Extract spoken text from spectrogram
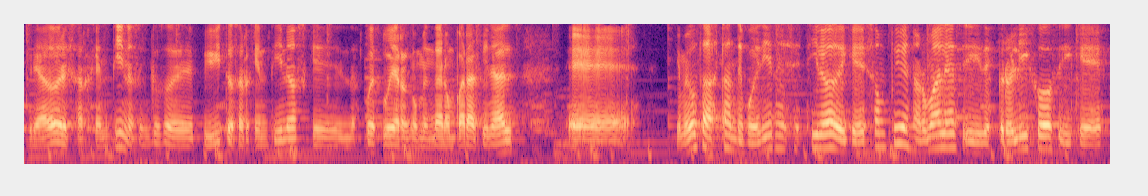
creadores argentinos, incluso de pibitos argentinos, que después voy a recomendar un par al final, eh, que me gusta bastante, porque tiene ese estilo de que son pibes normales y desprolijos y que,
